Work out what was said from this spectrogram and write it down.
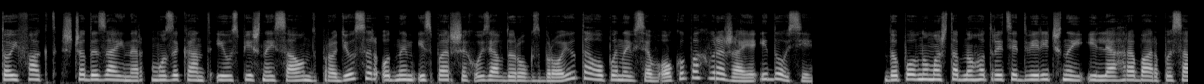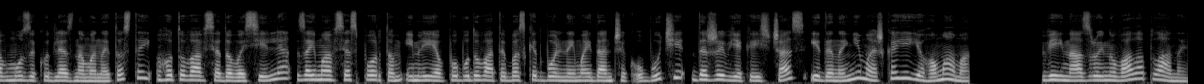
Той факт, що дизайнер, музикант і успішний саунд-продюсер одним із перших узяв до рук зброю та опинився в окопах, вражає і досі. До повномасштабного 32-річний Ілля Грабар писав музику для знаменитостей, готувався до весілля, займався спортом і мріяв побудувати баскетбольний майданчик у Бучі, де жив якийсь час і де нині мешкає його мама. Війна зруйнувала плани.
